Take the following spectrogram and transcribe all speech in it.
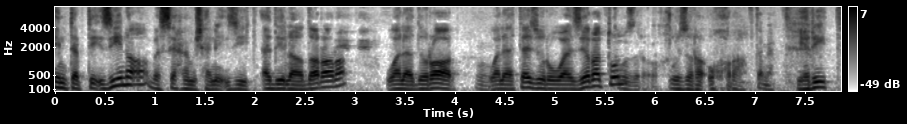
أنت بتأذينا؟ آه بس إحنا مش هنأذيك. أدي لا ضرر ولا ضرار ولا تزر وازرة وزر أخرى. وزر أخرى. تمام. يا ريت.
